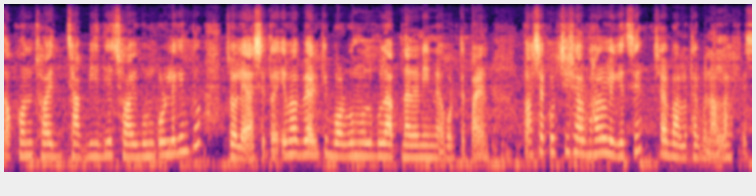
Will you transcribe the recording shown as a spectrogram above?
তখন ছয়, ছাব্বিশ দিয়ে ছয় গুণ করলে কিন্তু চলে আসে। তো এভাবে আর কি বর্গমূলগুলো আপনারা নির্ণয় করতে পারেন। তো আশা করছি সবার ভালো লেগেছে। সবাই ভালো থাকবেন। আল্লাহ হাফেজ।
